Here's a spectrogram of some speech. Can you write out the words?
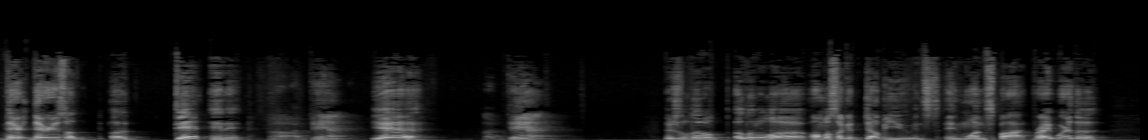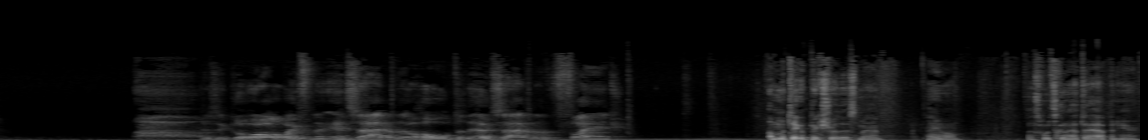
there there is a a dent in it. Uh, a dent. Yeah. A dent. There's a little a little uh almost like a W in in one spot right where the Does it go all the way from the inside of the hole to the outside of the flange? I'm gonna take a picture of this, man. Hang on. That's what's going to have to happen here.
